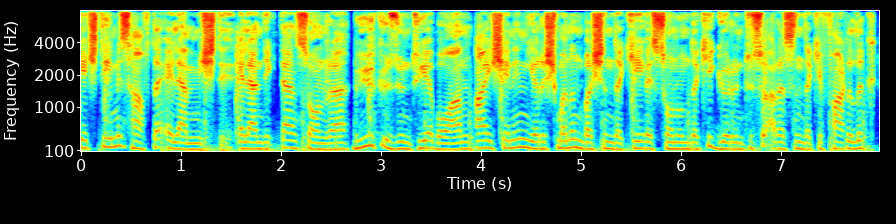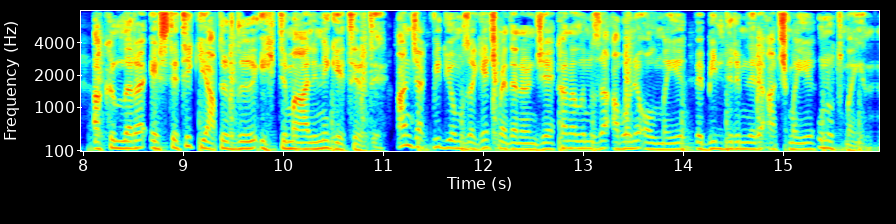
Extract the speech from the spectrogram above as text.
geçtiğimiz hafta elenmişti. Elendikten sonra büyük üzüntüye boğan Ayşe'nin yarışmanın başındaki ve sonundaki görüntüsü arasındaki farklılık akıllara estetik yaptırdığı ihtimalini getirdi. Ancak videomuza geçmeden önce kanalımıza abone olmayı ve bildirimleri açmayı unutmayın.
